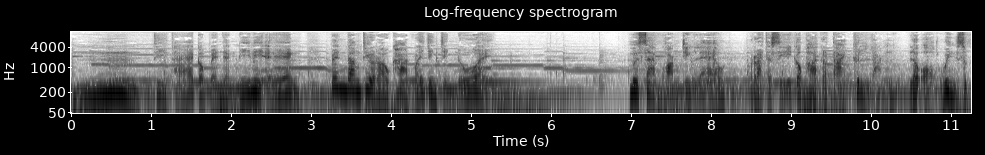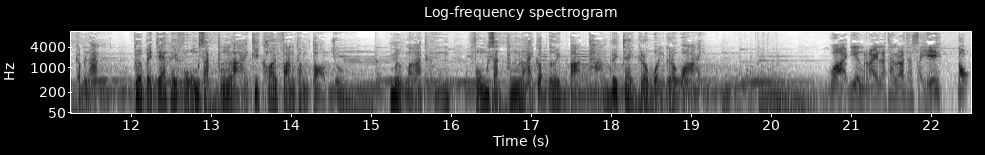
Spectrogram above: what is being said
อืม ที่แท้ก็เป็นอย่างนี้นี่เอง เป็นดังที่เราคาดไว้จริง ๆ ด้วย เมื่อทราบความจริงแล้ว ราชสีห์ก็พากระต่ายขึ้นหลัง แล้วออกวิ่งสุดกำลัง เพื่อไปแจ้งให้ฝูงสัตว์ทั้งหลายที่คอยฟังคำตอบอยู่ เมื่อมาถึงฝูงสัตว์ทั้งหลายก็เอ่ยปากถามด้วยใจกระวนกระวาย ว่าเยี่ยงไรล่ะท่านราชสีห์ตก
